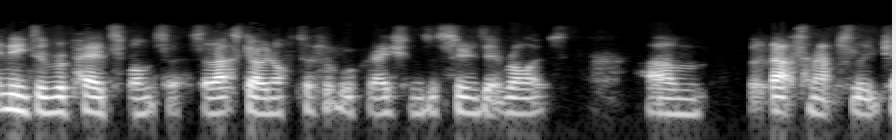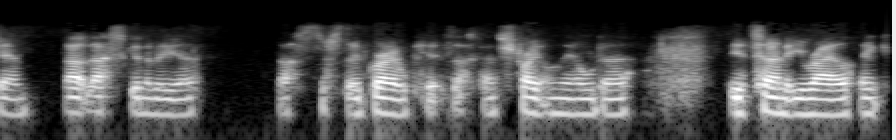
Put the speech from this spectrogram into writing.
it needs a repaired sponsor, so that's going off to Football Creations as soon as it arrives. Um, but that's an absolute gem. That that's going to be a that's just a Grail kit. That's going straight on the old uh, the Eternity Rail, I think.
